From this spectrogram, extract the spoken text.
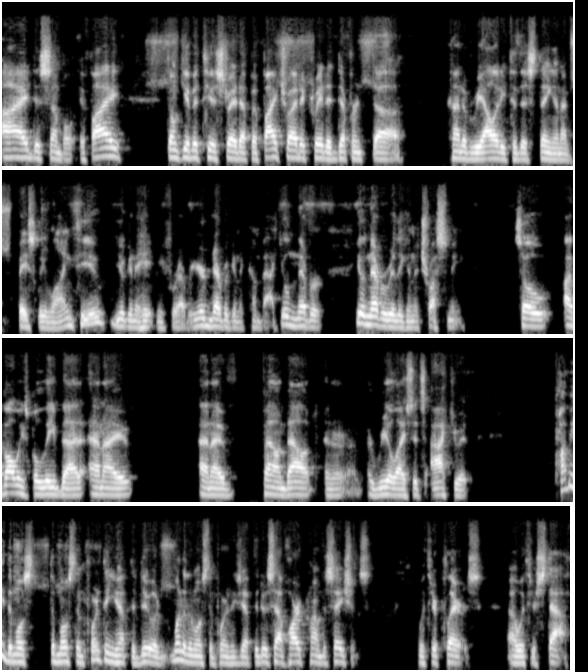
I dissemble, if I don't give it to you straight up, if I try to create a different uh, kind of reality to this thing, and I'm basically lying to you, you're going to hate me forever. You're never going to come back. You'll never, you're never really going to trust me. So I've always believed that, and I, and I've found out and I realized it's accurate. probably the most the most important thing you have to do, and one of the most important things you have to do is have hard conversations with your players, uh, with your staff,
